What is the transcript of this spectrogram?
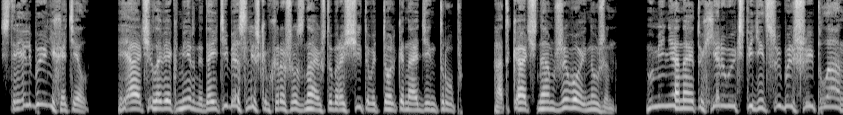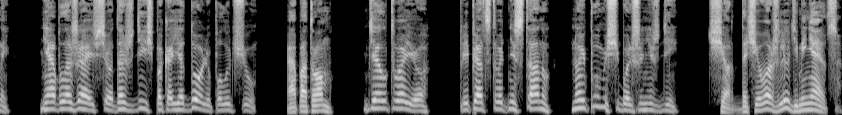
«Стрельбы не хотел. Я человек мирный, да и тебя слишком хорошо знаю, чтобы рассчитывать только на один труп. А ткач нам живой нужен. У меня на эту херовую экспедицию большие планы. Не облажай все, дождись, пока я долю получу». «А потом?» «Дело твое. Препятствовать не стану, но и помощи больше не жди». «Черт, до чего ж люди меняются?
